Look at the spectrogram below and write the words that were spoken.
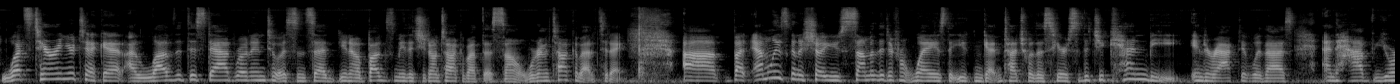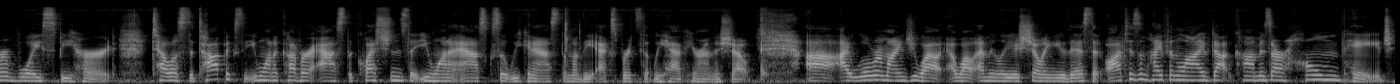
what's tearing your ticket. I love that this dad wrote into us and said, you know, it bugs me that you don't talk about this. So we're going to talk about it today. Uh, but Emily's going to show you some of the different ways that you can get in touch with us here so that you can be interactive with us and have your voice be heard. Tell us the topics that you want to cover, ask the questions that you you want to ask so we can ask them of the experts that we have here on the show. Uh, I will remind you while, while Emily is showing you this that autism-live.com is our home page.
